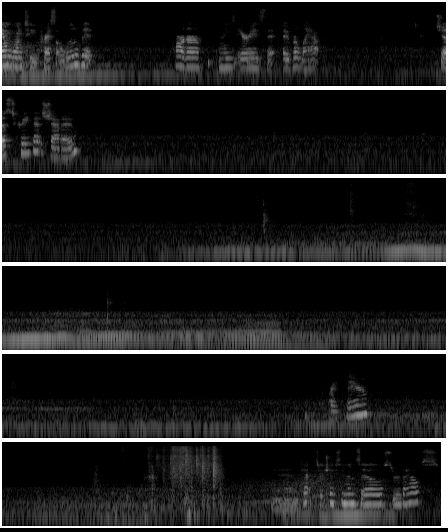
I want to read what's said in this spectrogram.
am going to press a little bit harder in these areas that overlap just to create that shadow. Right there. And cats are chasing themselves through the house.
